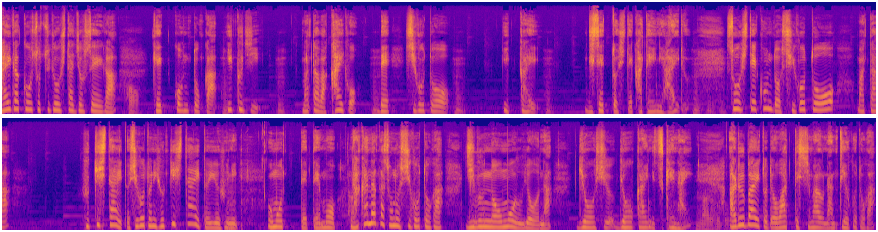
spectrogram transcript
大学を卒業した女性がは結婚とか育児、うんまたは介護で仕事をうん。一回ん。リセットして家庭に入る、そうして今度仕事をまた復帰したいと仕事に復帰したいというふうに思ってても、なかなかその仕事が自分の思うような業種業界につけない。アルバイトで終わってしまうなんていうことが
